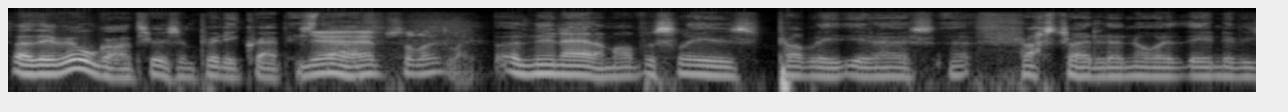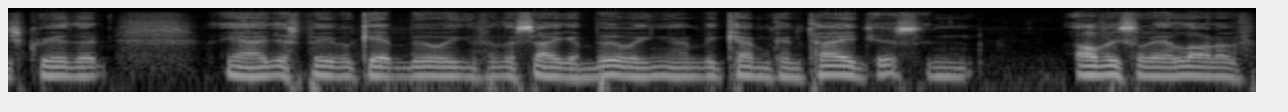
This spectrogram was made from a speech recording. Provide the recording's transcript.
so they've all gone through some pretty crappy stuff. Yeah, absolutely. And then Adam obviously is probably you know uh, frustrated, and annoyed at the end of his career that you know just people kept booing for the sake of booing and become contagious and. Obviously, a lot of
